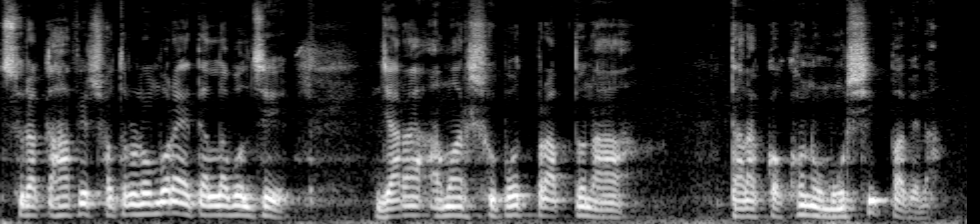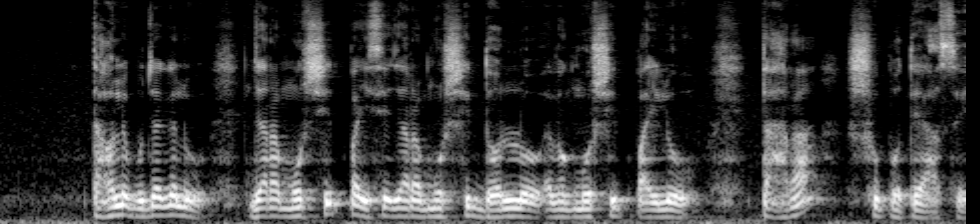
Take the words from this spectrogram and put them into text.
সুরা কাহাফের সতেরো নম্বর আয়াতে আল্লাহ বলছে, যারা আমার সুপথ প্রাপ্ত না, তারা কখনো মুর্শিদ পাবে না। তাহলে বোঝা গেল, যারা মুর্শিদ পাইছে, যারা মুর্শিদ ধরল এবং মুর্শিদ পাইল, তাহারা সুপথে আছে।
